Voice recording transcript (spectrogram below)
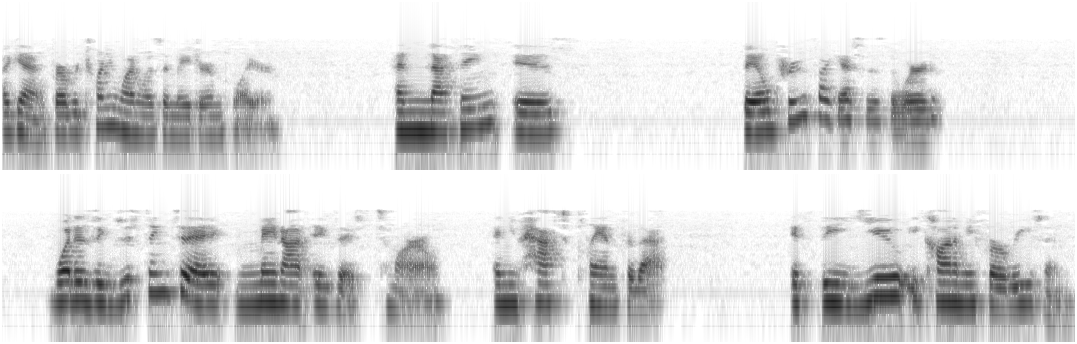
Again, Forever 21 was a major employer. And nothing is fail proof, I guess is the word. What is existing today may not exist tomorrow. And you have to plan for that. It's the U economy for a reason.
